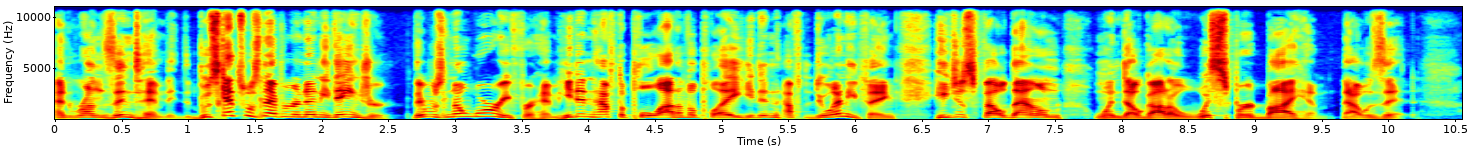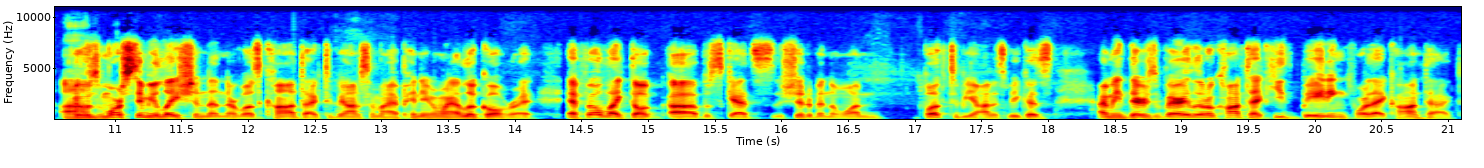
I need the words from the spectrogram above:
and runs into him. Busquets was never in any danger. There was no worry for him. He didn't have to pull out of a play. He didn't have to do anything. He just fell down when Delgado whispered by him. That was it. it was more simulation than there was contact, to be honest, in my opinion. When I look over it, it felt like Del, uh, Busquets should have been the one booked, to be honest, because I mean, there's very little contact. He's baiting for that contact,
